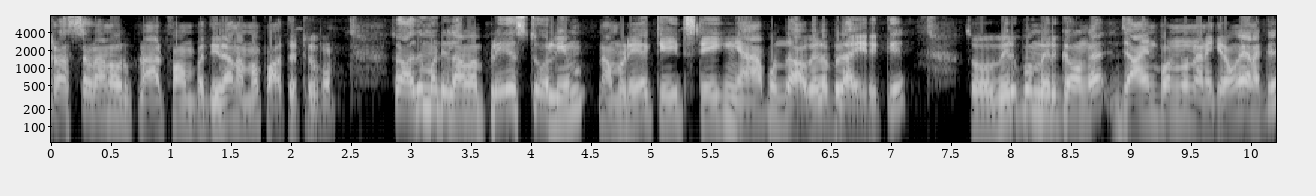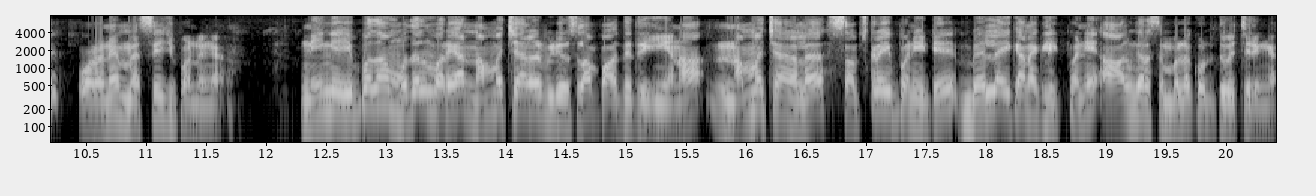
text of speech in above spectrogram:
ட்ரஸ்டடான ஒரு பிளாட்ஃபார்ம் பற்றி தான் நம்ம பார்த்துட்ருக்கோம் ஸோ அது மட்டும் இல்லாமல் ப்ளே ஸ்டோர்லேயும் நம்மளுடைய கெயிட் ஸ்டேக்கிங் ஆப் வந்து அவைலபிளாக இருக்குது ஸோ விருப்பம் இருக்கவங்க ஜாயின் பண்ணணும்னு நினைக்கிறவங்க எனக்கு உடனே மெசேஜ் பண்ணுங்கள் நீங்கள் இப்போ தான் முதல் முறையாக நம்ம சேனல் வீடியோஸ்லாம் பார்த்துட்டு இருக்கீங்கன்னா நம்ம சேனலை சப்ஸ்கிரைப் பண்ணிவிட்டு பெல் ஐக்கானை கிளிக் பண்ணி ஆளுங்கிற சிம்பிளில் கொடுத்து வச்சுருங்க.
